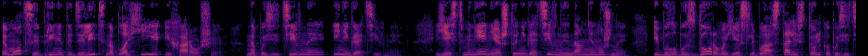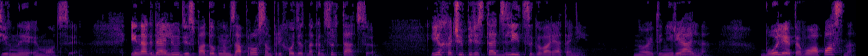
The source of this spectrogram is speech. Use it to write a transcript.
Эмоции принято делить на плохие и хорошие, на позитивные и негативные. Есть мнение, что негативные нам не нужны, и было бы здорово, если бы остались только позитивные эмоции. Иногда люди с подобным запросом приходят на консультацию. «Я хочу перестать злиться», — говорят они. Но это нереально. Более того, опасно.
